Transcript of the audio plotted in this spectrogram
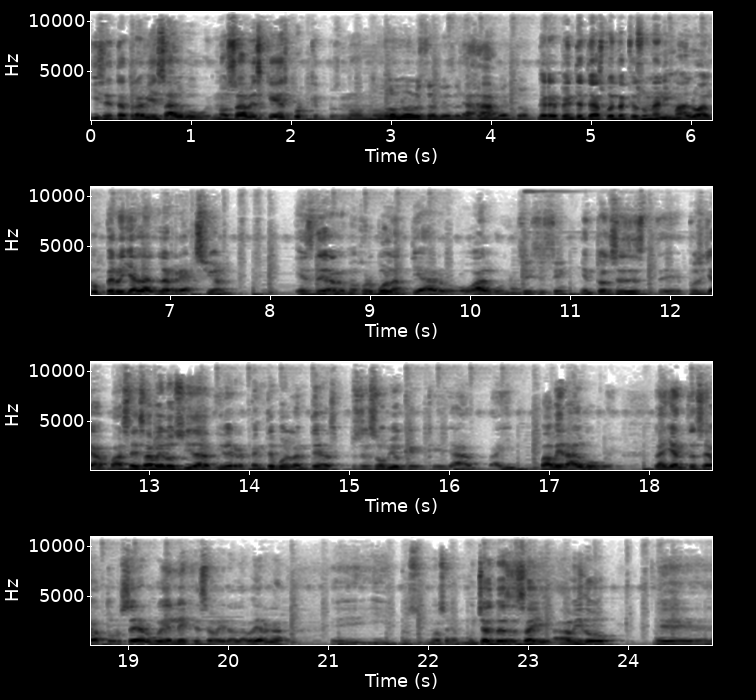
y se te atraviesa algo, güey. No sabes qué es porque, pues, no, no... No, no lo estás viendo en ese momento. De repente te das cuenta que es un animal o algo, pero ya la, la reacción es de a lo mejor volantear o, o algo, ¿no? Sí, sí, sí. Y entonces, este, pues ya vas a esa velocidad y de repente volanteas, pues es obvio que, que ya ahí va a haber algo, güey. La llanta se va a torcer, güey, el eje se va a ir a la verga. eh, y pues no sé, muchas veces hay, ha habido eh,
